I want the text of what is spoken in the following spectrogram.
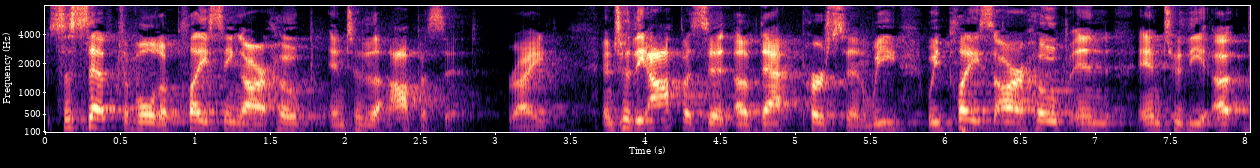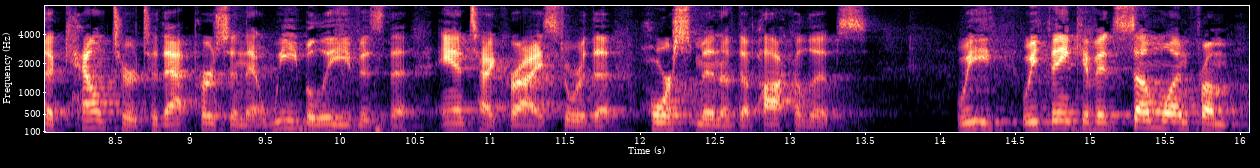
susceptible to placing our hope into the opposite, right? And to the opposite of that person. We, we place our hope in, into the, uh, the counter to that person that we believe is the Antichrist or the horseman of the apocalypse. We, we think if it's someone from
